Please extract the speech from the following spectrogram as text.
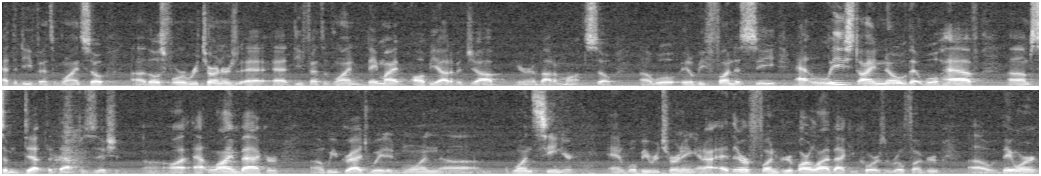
at the defensive line. So uh, those four returners at, at, defensive line, they might all be out of a job here in about a month. So uh, we'll, it'll be fun to see. At least I know that we'll have um, some depth at that position. Uh, at linebacker, uh, we graduated one, uh, one senior and we'll be returning. And I, they're a fun group. Our linebacking corps is a real fun group. Uh, they weren't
